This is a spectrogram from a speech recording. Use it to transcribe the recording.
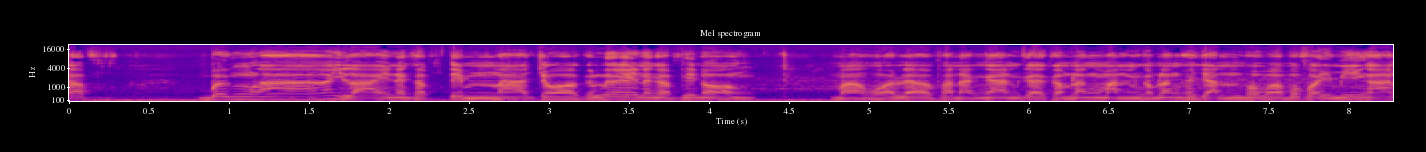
ครับ เบิ่งหลายหลายนะครับ เต็มหน้าจอกันเลยนะครับ พี่น้อง มาหอดแล้วพนักงานก็กำลังมันกำลังขยัน เพราะว่าบ่ค่อยมีงาน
